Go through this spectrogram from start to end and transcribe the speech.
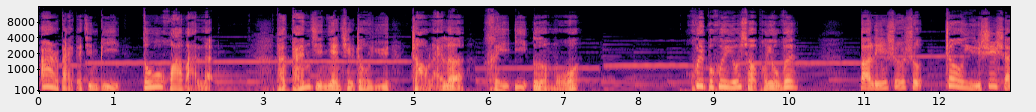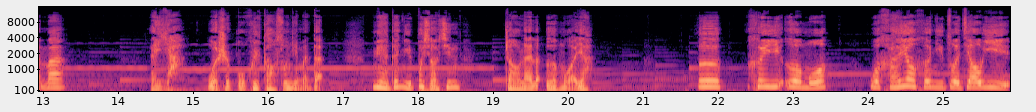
二百个金币都花完了。他赶紧念起咒语，找来了黑衣恶魔。会不会有小朋友问：“宝林叔叔，咒语是什么？”哎呀！我是不会告诉你们的，免得你不小心招来了恶魔呀。呃，黑衣恶魔，我还要和你做交易。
